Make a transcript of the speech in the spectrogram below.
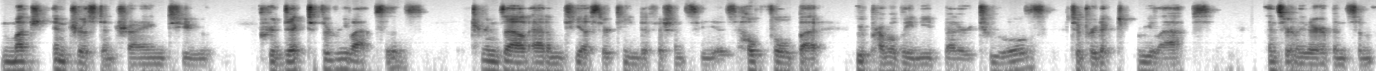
much interest in trying to predict the relapses. Turns out ADAMTS13 deficiency is helpful, but we probably need better tools to predict relapse. And certainly there have been some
